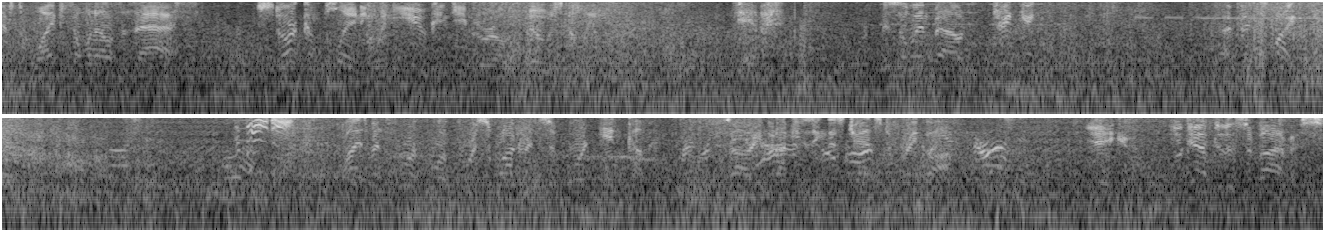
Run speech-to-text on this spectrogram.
Lives to wipe someone else's ass? Start complaining when you can keep your own nose clean. Damn it. Missile inbound, drinking. I've been spiked. Evading! Wiseman 444 squadron support incoming. Sorry, but I'm using this chance to break off. Jaeger, look after the survivors.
